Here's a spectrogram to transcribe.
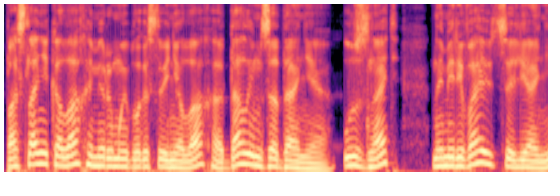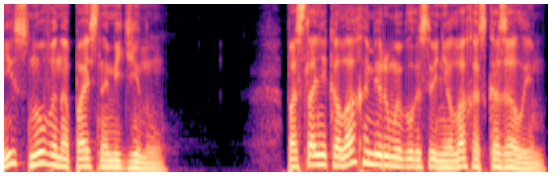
Посланник Аллаха, мир ему и благословение Аллаха, дал им задание узнать, намереваются ли они снова напасть на Медину. Посланник Аллаха, мир ему и благословение Аллаха, сказал им,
